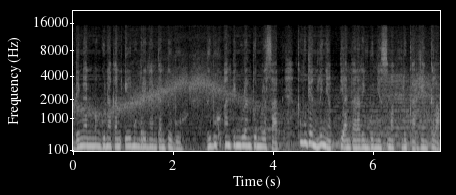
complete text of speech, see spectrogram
Dengan menggunakan ilmu meringankan tubuh, tubuh Anting Wulan pun melesat, kemudian lenyap di antara rimbunnya semak belukar yang kelam.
